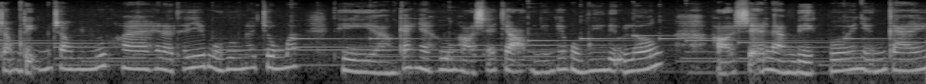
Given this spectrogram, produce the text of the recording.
trọng điểm trong nước hoa hay là thế giới mùi hương nói chung á thì à, các nhà hương họ sẽ chọn những cái vùng nguyên liệu lớn. Họ sẽ làm việc với những cái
